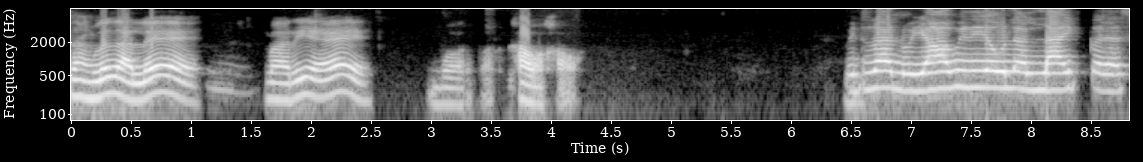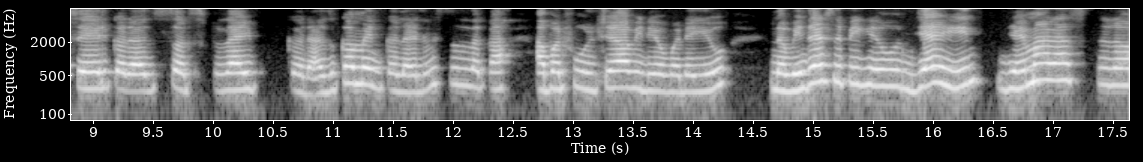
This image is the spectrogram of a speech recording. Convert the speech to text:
चांगलं झालंय. भारी आहे. बर बर. खावा खावा. मित्रांनो या व्हिडिओला लाईक करा शेअर करा सबस्क्राईब करा. कमेंट करायला विसरू नका. आपण पुढच्या व्हिडिओमध्ये येऊ. नवीन रेसिपी घेऊन. जय हिंद. जय महाराष्ट्र.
